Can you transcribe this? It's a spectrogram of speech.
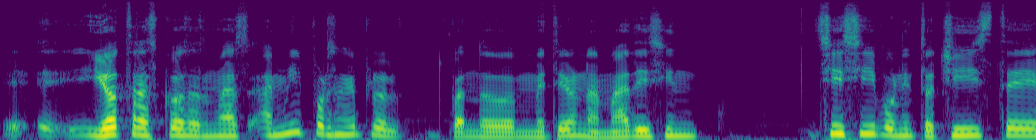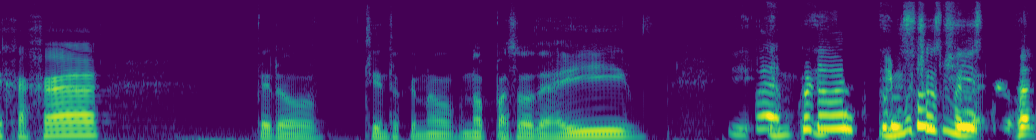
Eh, eh, Y otras cosas más. A mí, por ejemplo, cuando metieron a Madison, Sí, sí, bonito chiste, jaja, pero siento que no, no pasó de ahí. Y, Pero, y- pero- y es muchos un me chiste, o sea,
